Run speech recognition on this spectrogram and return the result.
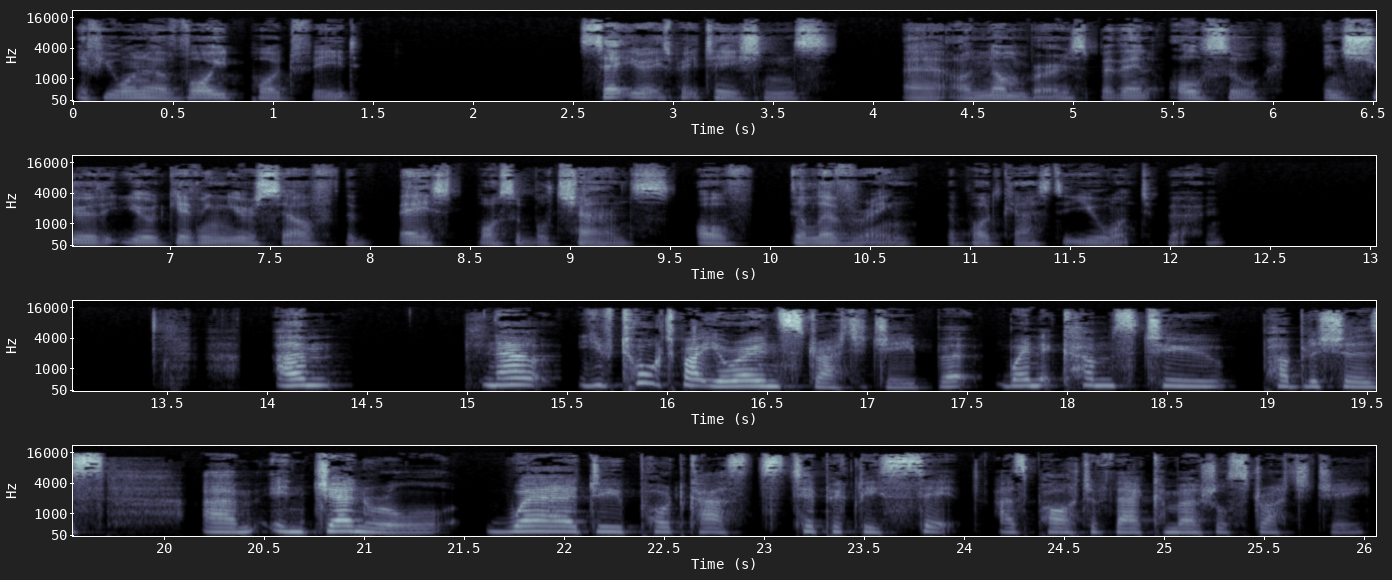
if you want to avoid pod fade, set your expectations uh, on numbers, but then also ensure that you're giving yourself the best possible chance of delivering the podcast that you want to put out. Um, now, you've talked about your own strategy, but when it comes to publishers um, in general, where do podcasts typically sit as part of their commercial strategy?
